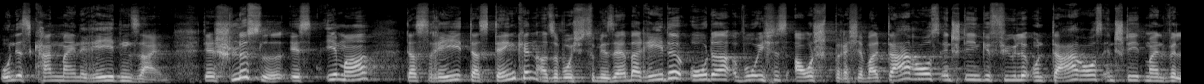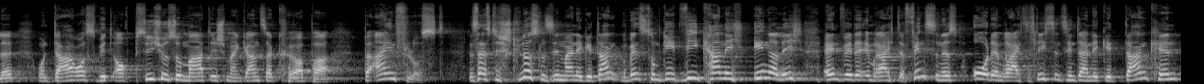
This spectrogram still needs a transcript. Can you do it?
Und es kann mein Reden sein. Der Schlüssel ist immer das, Re das Denken, also wo ich zu mir selber rede oder wo ich es ausspreche, weil daraus entstehen Gefühle und daraus entsteht mein Wille und daraus wird auch psychosomatisch mein ganzer Körper beeinflusst. Das heißt, der Schlüssel sind meine Gedanken. Wenn es darum geht, wie kann ich innerlich entweder im Reich der Finsternis oder im Reich des Lichts sind, sind deine Gedanken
